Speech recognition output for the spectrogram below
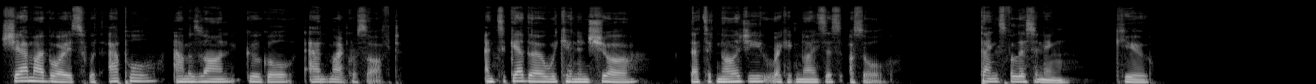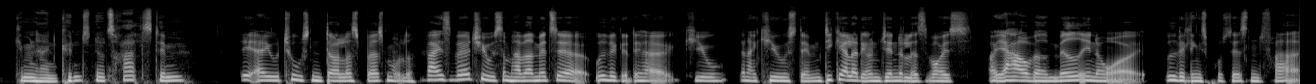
Share my voice with Apple, Amazon, Google, and Microsoft. And together we can ensure that technology recognizes us all. Thanks for listening. Q. Kan man have en kønsneutral stemme? Det er jo 1000 dollars spørgsmålet. Vice Virtue, som har været med til at udvikle det her Q, den her Q-stemme, de kalder det jo en genderless voice. Og jeg har jo været med ind over udviklingsprocessen fra,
